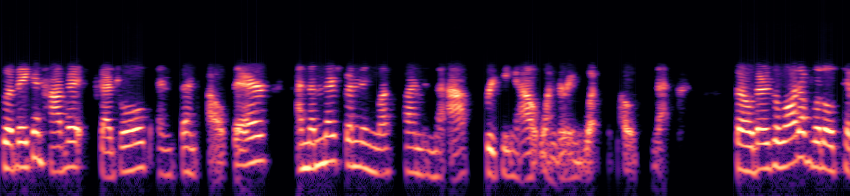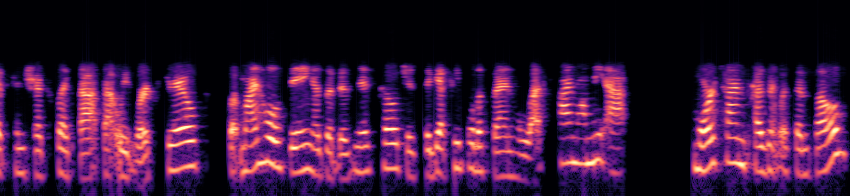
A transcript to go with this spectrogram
so that they can have it scheduled and sent out there and then they're spending less time in the app freaking out, wondering what to post next. So there's a lot of little tips and tricks like that that we work through. But my whole thing as a business coach is to get people to spend less time on the app, more time present with themselves.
